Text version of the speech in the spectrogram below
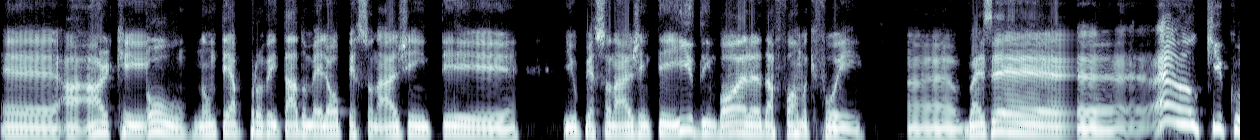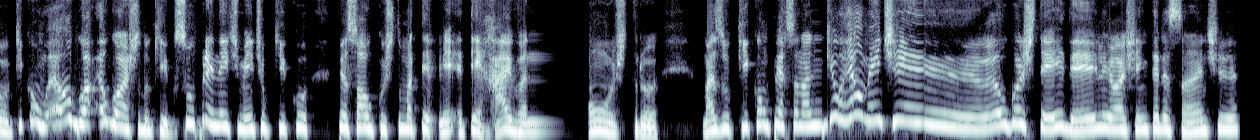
é, a RKO não ter aproveitado melhor o personagem ter, e o personagem ter ido embora da forma que foi. Uh, mas é, é, é. o Kiko. Kiko eu, eu gosto do Kiko. Surpreendentemente, o Kiko, o pessoal costuma ter, ter raiva monstro, Mas o Kiko é um personagem que eu realmente eu gostei dele, eu achei interessante.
